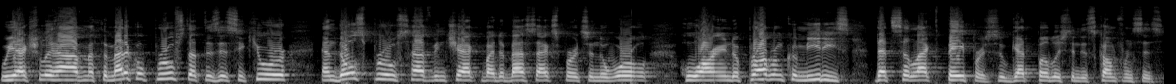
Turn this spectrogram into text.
We actually have mathematical proofs that this is secure, and those proofs have been checked by the best experts in the world who are in the program committees that select papers who get published in these conferences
